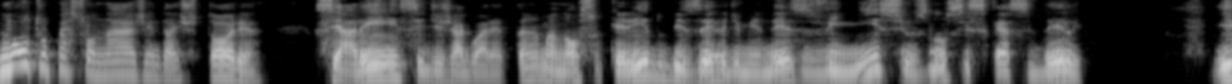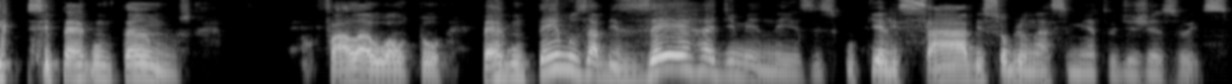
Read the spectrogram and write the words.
Um outro personagem da história cearense de Jaguaretama, nosso querido Bezerra de Menezes, Vinícius, não se esquece dele. E se perguntamos, fala o autor, perguntemos a Bezerra de Menezes o que ele sabe sobre o nascimento de Jesus.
